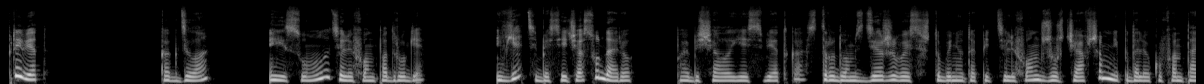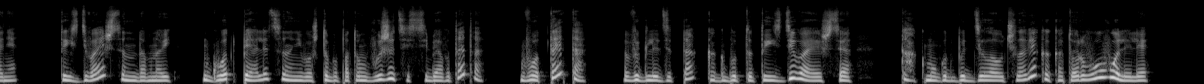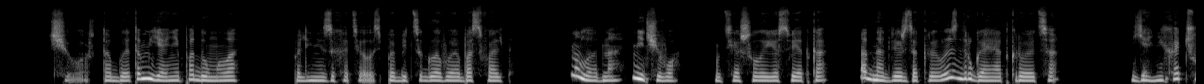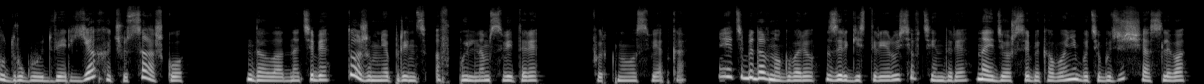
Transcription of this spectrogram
«Привет. Как дела?» И сунула телефон подруге. «Я тебя сейчас ударю», — пообещала ей Светка, с трудом сдерживаясь, чтобы не утопить телефон в журчавшем неподалеку фонтане. «Ты издеваешься надо мной? Год пялиться на него, чтобы потом выжать из себя вот это? Вот это? Выглядит так, как будто ты издеваешься. Как могут быть дела у человека, которого уволили?» Черт, об этом я не подумала. Полине захотелось побиться головой об асфальт. «Ну ладно, ничего утешила ее Светка. Одна дверь закрылась, другая откроется. Я не хочу другую дверь, я хочу Сашку. Да ладно тебе, тоже мне принц в пыльном свитере, фыркнула Светка. Я тебе давно говорю, зарегистрируйся в Тиндере, найдешь себе кого-нибудь и будешь счастлива.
